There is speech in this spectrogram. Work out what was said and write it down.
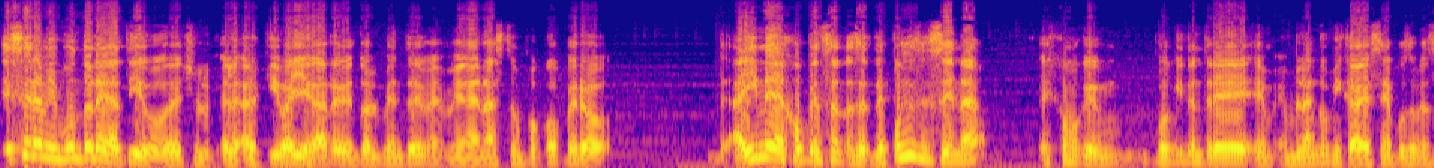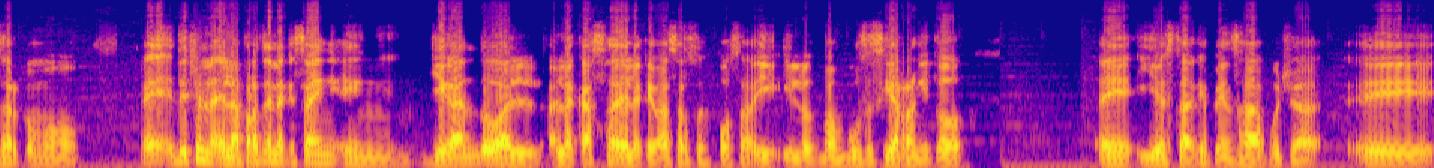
ese era mi punto negativo, de hecho, el, el- al que iba a llegar eventualmente, me, me ganaste un poco, pero ahí me dejó pensando, o sea, después de esa escena, es como que un poquito entré en, blanco en mi cabeza y me puse a pensar como... eh, de hecho, en la, parte en la que están en- llegando al- a la casa de la que va a ser su esposa y, y los bambús se cierran y todo, eh, y yo estaba que pensaba, pucha, eh,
